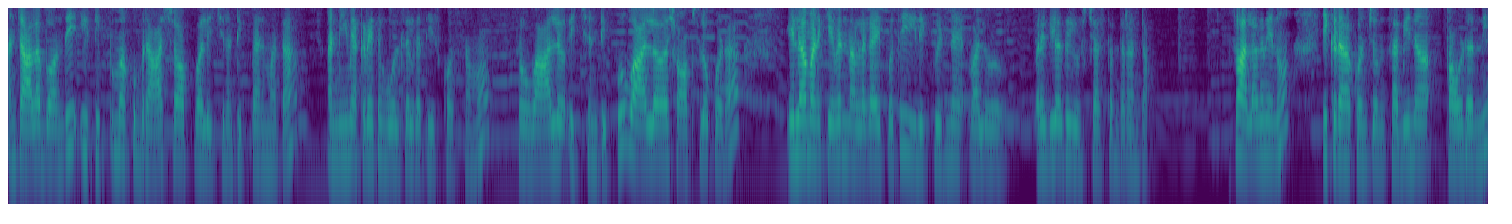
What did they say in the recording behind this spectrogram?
అండ్ చాలా బాగుంది. ఈ టిప్ మాకు బ్రాష్ షాప్ వాళ్ళు ఇచ్చిన టిప్ అనమాట అండ్ మేము ఎక్కడైతే హోల్సేల్గా తీసుకొస్తామో సో వాళ్ళు ఇచ్చిన టిప్పు వాళ్ళ షాప్స్లో కూడా ఇలా మనకి ఏమైనా నల్లగా అయిపోతే ఈ లిక్విడ్నే వాళ్ళు రెగ్యులర్గా యూస్ చేస్తుంటారంట. సో అలాగే నేను ఇక్కడ కొంచెం సబీనా పౌడర్ని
